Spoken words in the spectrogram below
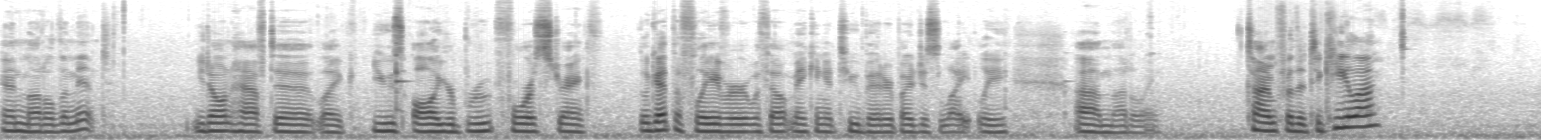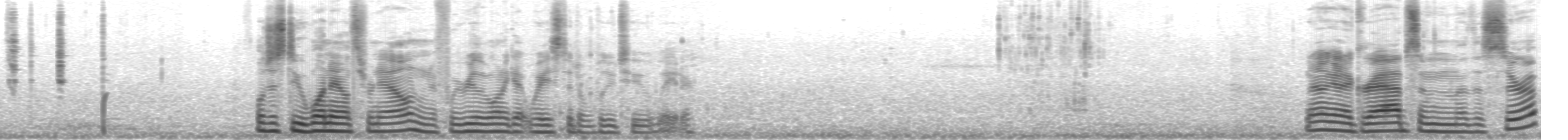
and muddle the mint. You don't have to like use all your brute force strength. You'll get the flavor without making it too bitter by just lightly uh, muddling. Time for the tequila. We'll just do one ounce for now, and if we really want to get wasted, we'll do two later. Now I'm gonna grab some of the syrup,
